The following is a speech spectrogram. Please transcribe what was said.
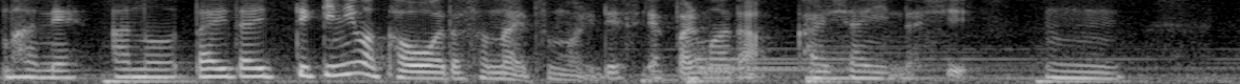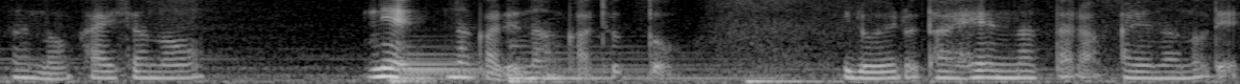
まあねあの大々的には顔は出さないつもりですやっぱりまだ会社員だし、うん、あの会社のね中でなんかちょっといろいろ大変になったらあれなので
